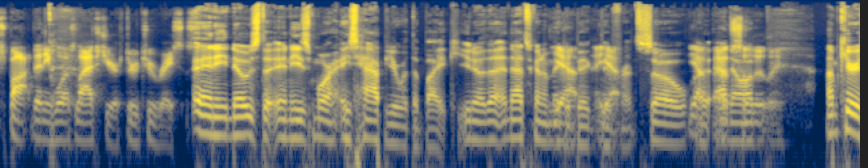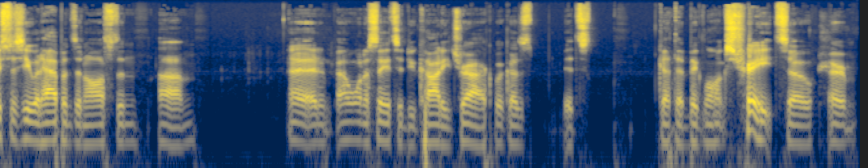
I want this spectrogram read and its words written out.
spot than he was last year through two races. And he knows that, and he's more, he's happier with the bike, you know, that, and that's going to make yeah, a big yeah. difference. So, yeah, I, I absolutely. I'm, I'm, curious to see what happens in Austin. Um, I, I want to say it's a Ducati track because it's got that big long straight. So, or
